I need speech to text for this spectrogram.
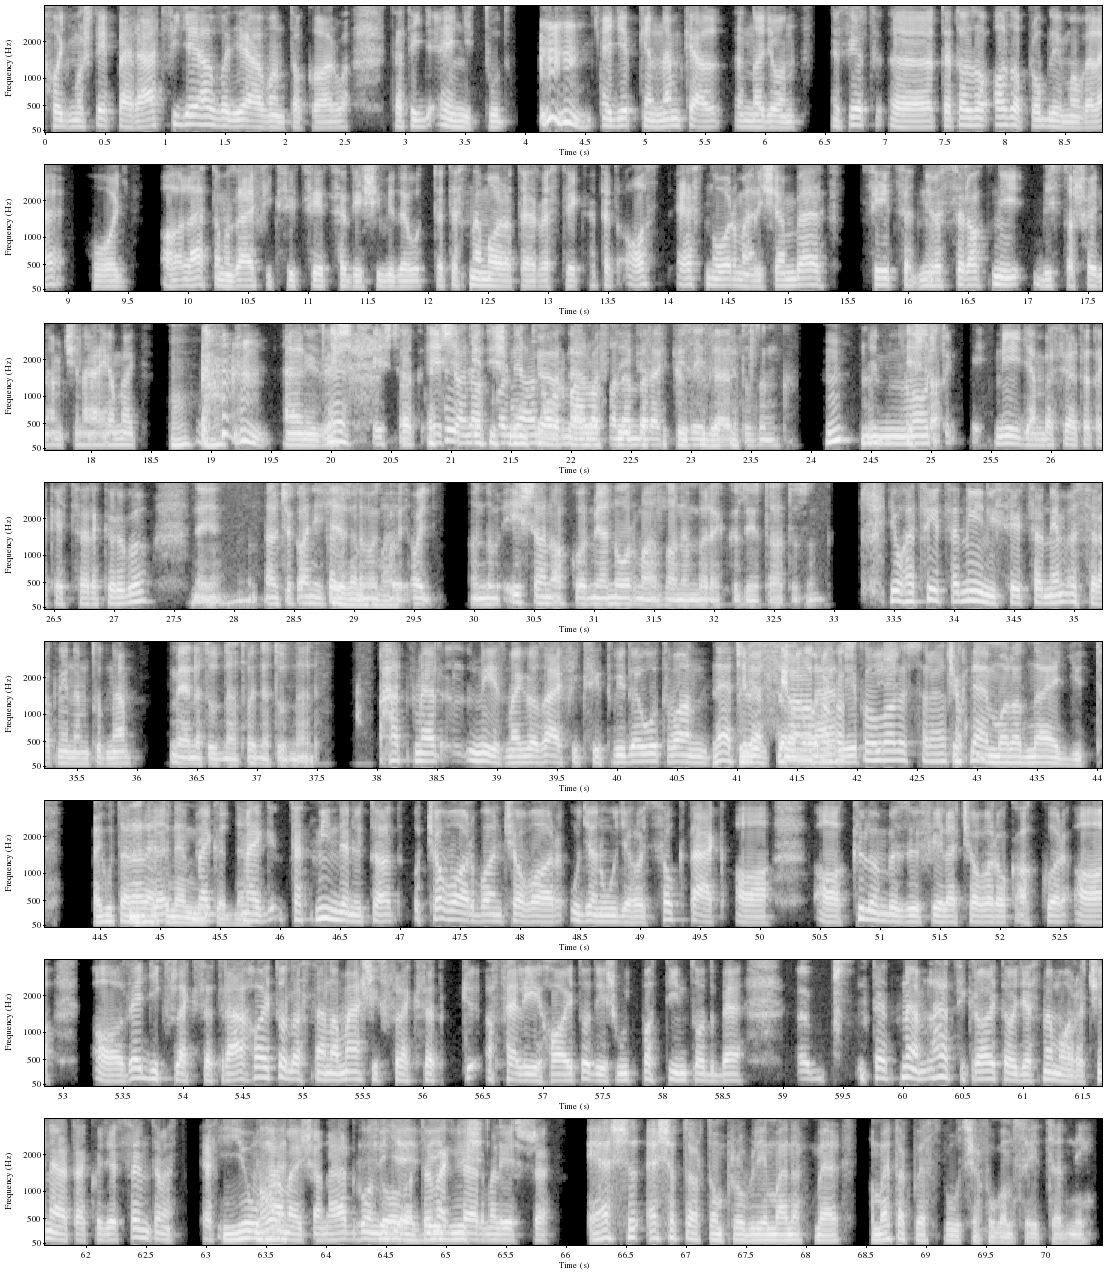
hogy most éppen rád figyel, vagy el van takarva. Tehát így ennyit tud. Egyébként nem kell nagyon, ezért, tehát az a, az a probléma vele, hogy a, láttam az iFixit szétszedési videót, tehát ezt nem arra tervezték. Tehát azt, ezt normális ember szétszedni, összerakni, biztos, hogy nem csinálja meg. Uh-huh. Elnézést. És, és, tehát, és, és akkor is mi a normálatlan emberek közé tartozunk. Hm? hm? Most a... négyen beszéltetek egyszerre körülbelül. Négyen. Nem csak annyit kérdeztem, hogy, hogy, hogy mondom, és akkor mi a normálatlan emberek közé tartozunk. Jó, hát szétszedni én is szétszedném, összerakni nem tudnám. Miért ne tudnád? Hogy ne tudnád? Hát mert nézd meg az iFixit videót, van lehet, hogy összeraknál, csak nem maradna együtt. Meg utána De, lehet, hogy nem meg, működne. Meg, tehát mindenütt a, a csavarban csavar, ugyanúgy, ahogy szokták, a, a különbözőféle csavarok, akkor a, az egyik flexet ráhajtod, aztán a másik flexet a felé hajtod, és úgy pattintod be. Tehát nem, látszik rajta, hogy ezt nem arra csinálták, hogy ezt, szerintem ezt, ezt Jó, hát normálisan hát, átgondolva figyelj, tömegtermelésre ezt, ezt se tartom problémának, mert a MetaQuest Pro-t se fogom szétszedni.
